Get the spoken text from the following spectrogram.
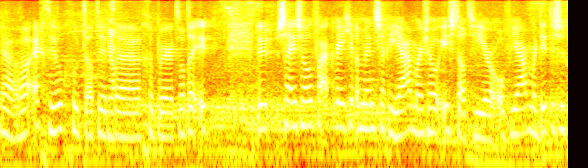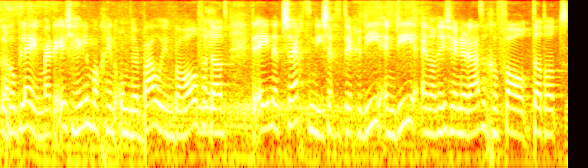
ja. Wel echt heel goed dat dit Ja. eh, gebeurt. Want er, er zijn zo vaak, weet je, dat mensen zeggen... ja, maar zo is dat hier. Of ja, maar dit is het probleem. Maar er is helemaal geen onderbouwing. Behalve Nee. dat de ene het zegt en die zegt het tegen die en die. En dan is er inderdaad een geval dat dat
